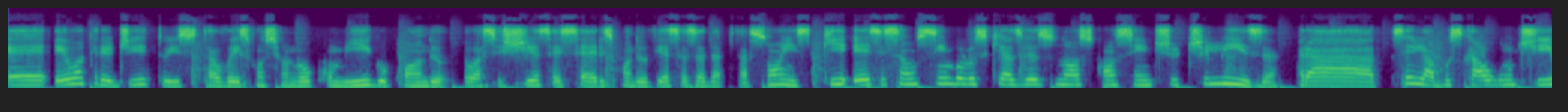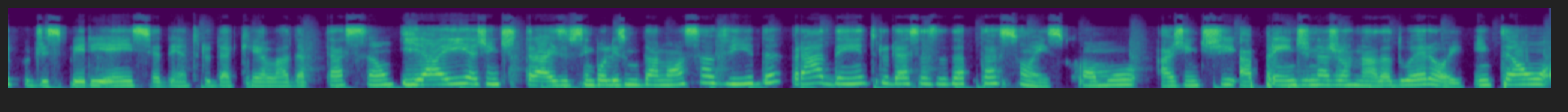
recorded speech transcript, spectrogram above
é, eu acredito, isso talvez funcionou comigo quando eu assisti essas séries, quando eu vi essas adaptações, que esses são símbolos que às vezes o nosso consciente utiliza para, sei lá, buscar algum tipo de experiência dentro daquela adaptação. E aí a gente traz o simbolismo da nossa vida para dentro dessas adaptações, como a gente aprende na jornada do herói. Então,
